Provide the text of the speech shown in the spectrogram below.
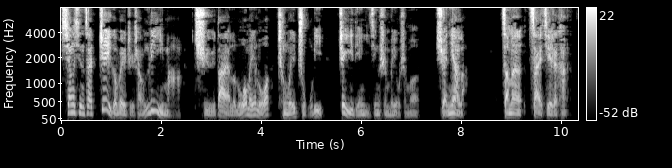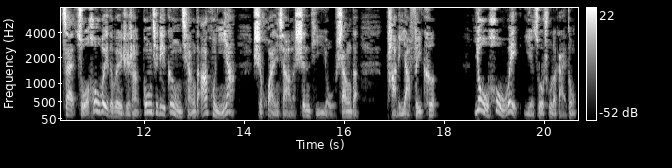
相信在这个位置上，立马。取代了罗梅罗成为主力，这一点已经是没有什么悬念了。咱们再接着看，在左后卫的位置上，攻击力更强的阿库尼亚是换下了身体有伤的塔利亚菲科，右后卫也做出了改动，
